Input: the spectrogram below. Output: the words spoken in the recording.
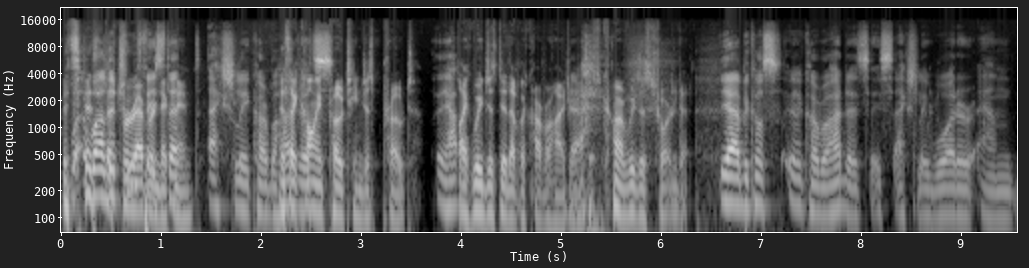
it's, well, it's well, the, the, truth forever is nickname that actually it's like calling protein just prot yeah, like we just did that with carbohydrates carb, we just shortened it Yeah, because uh, carbohydrates is actually water and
